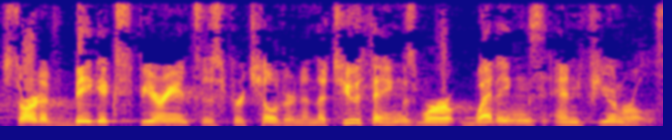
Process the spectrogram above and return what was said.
sort of big experiences for children. And the two things were weddings and funerals.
